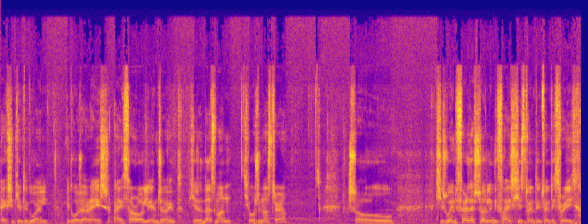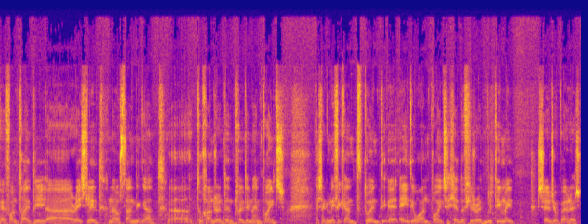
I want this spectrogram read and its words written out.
executed well. It was a race I thoroughly enjoyed. He's a Dutchman, he was in Austria, so his win further solidifies his 2023 F1 title uh, race lead, now standing at uh, 229 points, a significant 20, uh, 81 points ahead of his Red Bull teammate Sergio Perez.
